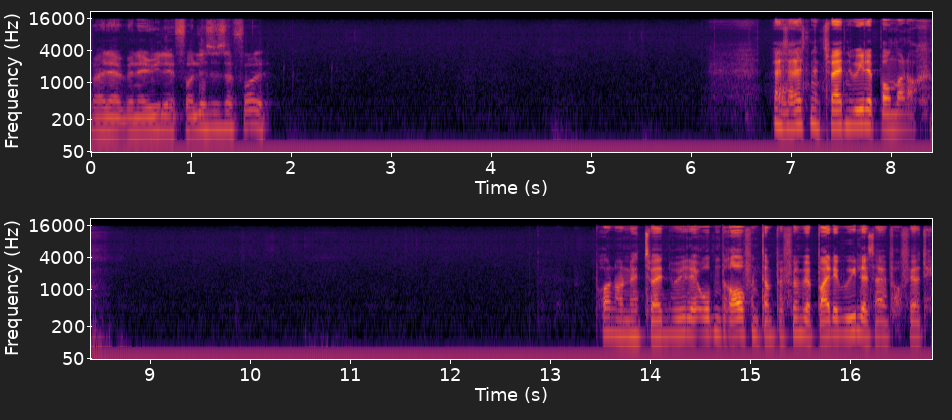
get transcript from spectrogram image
Weil der, wenn der Relay voll ist, ist er voll. Das heißt, einen zweiten Wheeler bauen wir noch. Bauen noch einen zweiten Wheeler oben drauf und dann befüllen wir beide Wheelers einfach fertig.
